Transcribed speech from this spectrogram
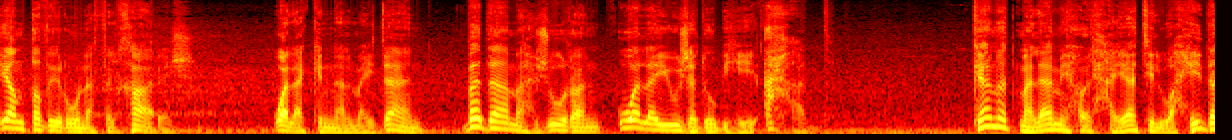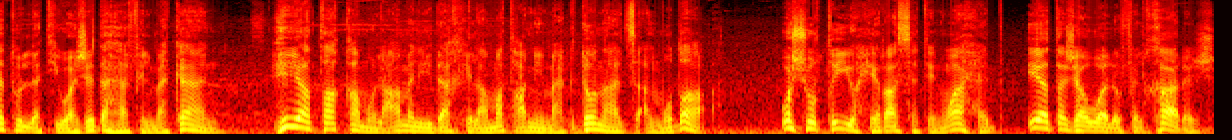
ينتظرون في الخارج. ولكن الميدان بدا مهجورا ولا يوجد به أحد. كانت ملامح الحياة الوحيدة التي وجدها في المكان هي طاقم العمل داخل مطعم ماكدونالدز المضاء. وشرطي حراسة واحد يتجول في الخارج.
